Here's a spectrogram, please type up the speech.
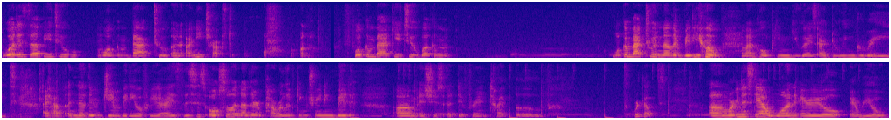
What is up YouTube? Welcome back to an I need chapstick. Welcome back YouTube. Welcome Welcome back to another video. I'm hoping you guys are doing great. I have another gym video for you guys. This is also another powerlifting training bid. Um, it's just a different type of workouts. Um, we're gonna stay at one aerial, aerial,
